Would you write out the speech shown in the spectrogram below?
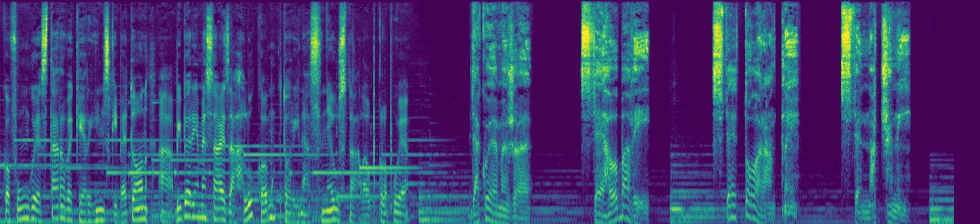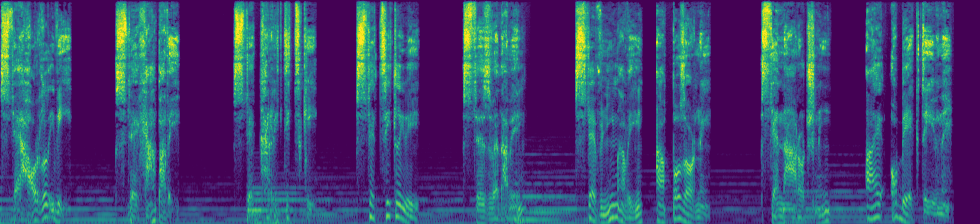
ako funguje staroveký rímsky betón a vyberieme sa aj za za hlukom, ktorý nás neustále obklopuje. Ďakujeme, že ste hlbaví, ste tolerantní, ste nadšení, ste horliví, ste chápaví, ste kritickí, ste citliví, ste zvedaví, ste vnímaví a pozorní, ste nároční aj objektívni.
